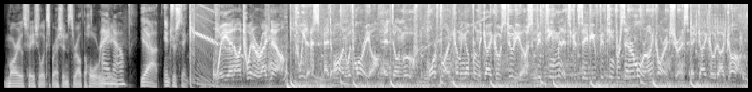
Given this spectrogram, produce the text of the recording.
Mario's facial expressions throughout the whole reading. I know. Yeah, interesting. Weigh in on Twitter right now. Tweet us at On With Mario. And don't move. More fun coming up from the Geico Studios. 15 minutes could save you 15% or more on car insurance at geico.com.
